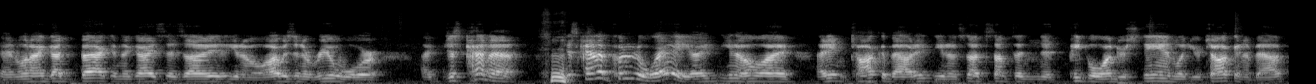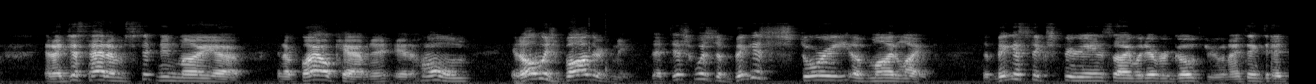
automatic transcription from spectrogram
And when I got back, and the guy says, "I, you know, I was in a real war," I just kind of, just kind of put it away. I, you know, I I didn't talk about it. You know, it's not something that people understand what you're talking about. And I just had them sitting in my uh, in a file cabinet at home. It always bothered me that this was the biggest story of my life, the biggest experience I would ever go through. And I think that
